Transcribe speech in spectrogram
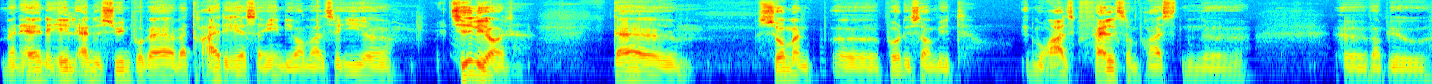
man havde en helt andet syn på, hvad, hvad drejer det her sig egentlig om. Altså i øh, tidligere, der øh, så man øh, på det som et, et moralsk fald, som præsten øh, øh, var, blevet,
